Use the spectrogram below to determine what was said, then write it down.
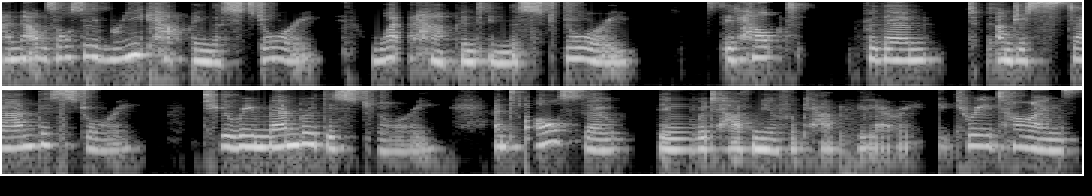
And that was also recapping the story, what happened in the story. It helped for them to understand the story, to remember the story, and also they would have new vocabulary. Three times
